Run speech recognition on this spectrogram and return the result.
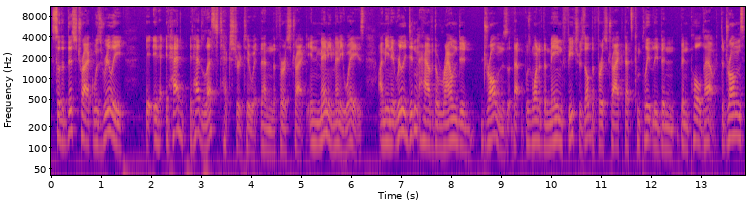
so that this track was really it, it, had it had less texture to it than the first track in many many ways. I mean, it really didn't have the rounded drums that was one of the main features of the first track. That's completely been been pulled out. The drums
